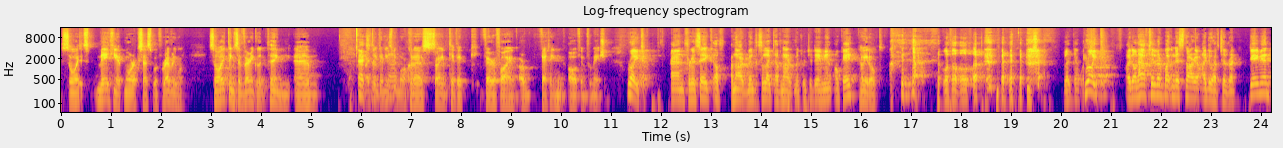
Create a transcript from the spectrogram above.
So it's making it more accessible for everyone. So I think it's a very good thing. Um, I think there needs to be more kind of scientific verifying or vetting of information. Right. And for the sake of an argument, because I like to have an argument with you, Damien, okay? No, you don't. well, like that. Right. I don't have children, but in this scenario, I do have children. Damien,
